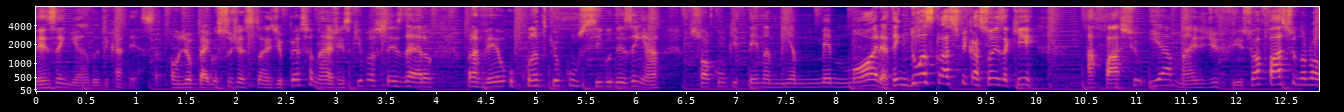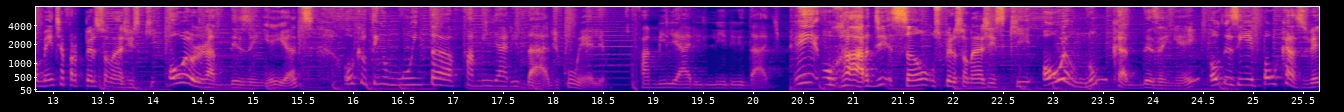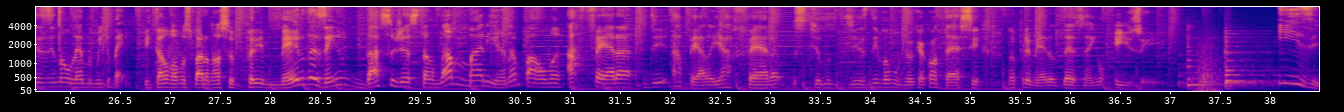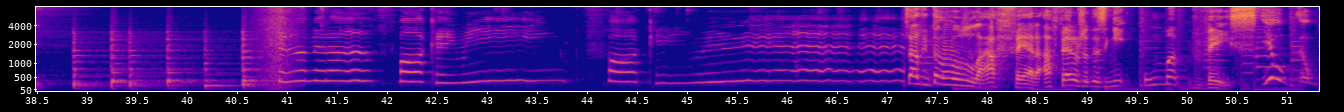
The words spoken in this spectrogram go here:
Desenhando de Cabeça, onde eu pego sugestões de personagens que vocês deram para ver o quanto que eu consigo desenhar só com o que tem na minha memória. Tem duas classificações aqui, a fácil e a mais difícil. A fácil normalmente é para personagens que ou eu já desenhei antes, ou que eu tenho muita familiaridade com ele familiaridade. E o hard são os personagens que ou eu nunca desenhei, ou desenhei poucas vezes e não lembro muito bem. Então vamos para o nosso primeiro desenho da sugestão da Mariana Palma, a Fera de A Bela e a Fera, estilo Disney. Vamos ver o que acontece no primeiro desenho Easy. Easy. Câmera, foca em mim, foca em mim. Certo, então vamos lá, a fera. A fera eu já desenhei uma vez. E eu, eu,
